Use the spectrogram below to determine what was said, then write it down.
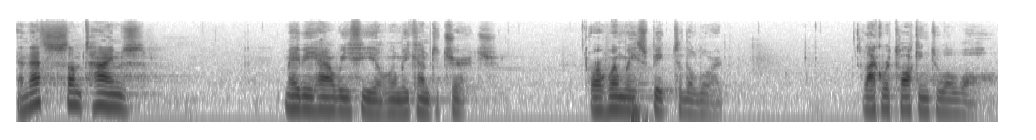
and that's sometimes maybe how we feel when we come to church or when we speak to the Lord, like we're talking to a wall.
